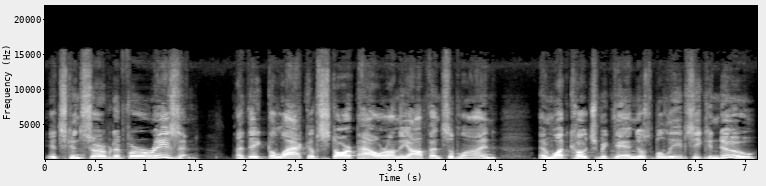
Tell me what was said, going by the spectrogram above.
It's conservative for a reason. I think the lack of star power on the offensive line and what Coach McDaniels believes he can do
